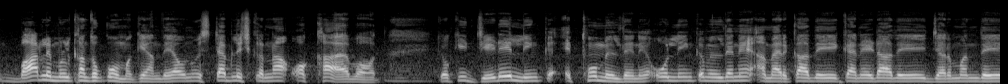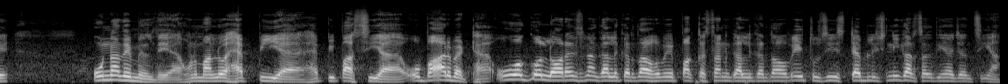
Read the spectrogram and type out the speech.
ਬਾਹਰਲੇ ਮੁਲਕਾਂ ਤੋਂ ਘੁੰਮ ਕੇ ਆਉਂਦੇ ਆ, ਉਹਨੂੰ ਐਸਟੈਬਲਿਸ਼ ਕਰਨਾ ਔਖਾ ਹੈ ਬਹੁਤ। ਕਿਉਂਕਿ ਜਿਹੜੇ ਲਿੰਕ ਇੱਥੋਂ ਮਿਲਦੇ ਨੇ, ਉਹ ਲਿੰਕ ਮਿਲਦੇ ਨੇ ਅਮਰੀਕਾ ਦੇ, ਕੈਨੇਡਾ ਦੇ, ਜਰਮਨ ਦੇ ਉਹਨਾਂ ਦੇ ਮਿਲਦੇ ਆ। ਹੁਣ ਮੰਨ ਲਓ ਹੈਪੀ ਹੈ ਹੈਪੀ ਪਾਸੀ ਆ, ਉਹ ਬਾਹਰ ਬੈਠਾ, ਉਹ ਅੱਗੋਂ ਲਾਰੈਂਸ ਨਾਲ ਗੱਲ ਕਰਦਾ ਹੋਵੇ, ਪਾਕਿਸਤਾਨ ਗੱਲ ਕਰਦਾ ਹੋਵੇ, ਇਹ ਤੁਸੀਂ ਐਸਟੈਬਲਿਸ਼ ਨਹੀਂ ਕਰ ਸਕਦੀਆਂ ਏਜੰਸੀਆਂ।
